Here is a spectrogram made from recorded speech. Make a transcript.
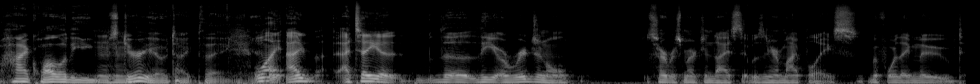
high quality Mm-hmm. stereo type thing. Well, I, I I tell you the the original service merchandise that was near my place before they moved.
